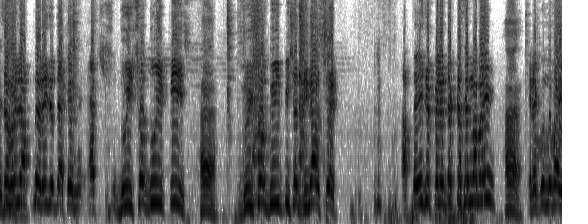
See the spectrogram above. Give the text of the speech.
এটা হইলে আপনার এই যে দেখেন দুইশো দুই পিস হ্যাঁ। দুইশো দুই পিসের ডিনার সেট আপনি এই যে প্লেট দেখতেছেন না ভাই? হ্যাঁ। এটা কিন্তু ভাই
